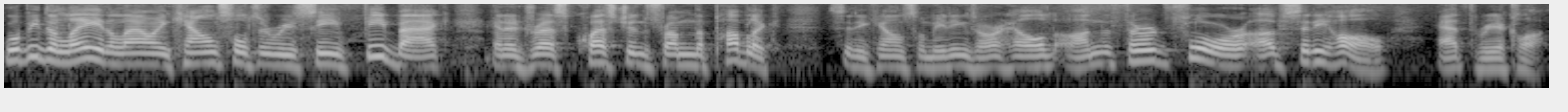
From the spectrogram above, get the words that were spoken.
will be delayed, allowing council to receive feedback and address questions from the public. City council meetings are held on the third floor of City Hall at 3 o'clock.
